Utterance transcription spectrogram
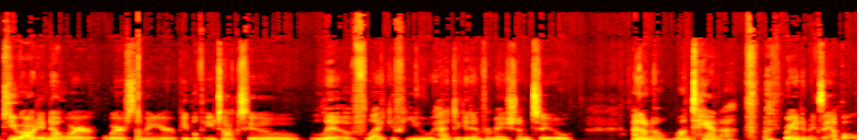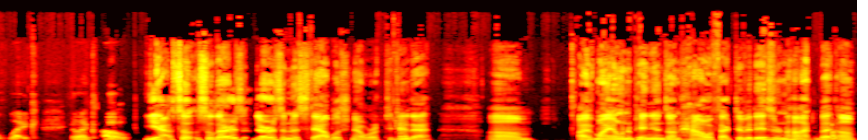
do you already know where where some of your people that you talk to live like if you had to get information to I don't know, Montana, a random example. Like you're like, oh, yeah. So so there's there's an established network to okay. do that. Um, I have my own opinions on how effective it is or not, but um,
